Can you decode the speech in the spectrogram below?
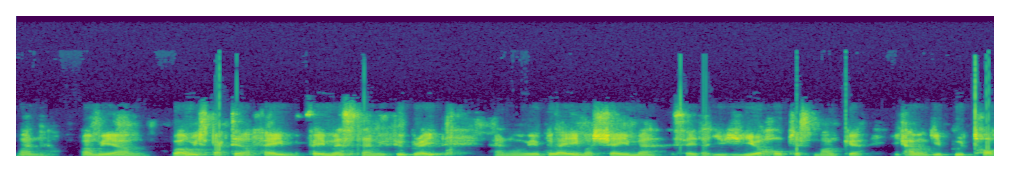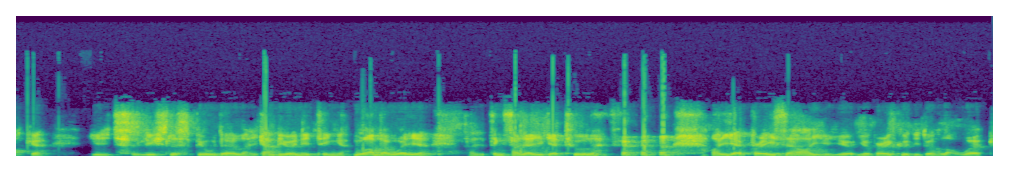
When when we are well respected or fam- famous, then we feel great. And when we blame or shame, say that you, you're a hopeless monk, you can't give good talk, you're just a useless builder. Like you can't build anything. Move out of the way. So things like that, you get tool. or you get praise. Oh, you, you, you're very good. You're doing a lot of work.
